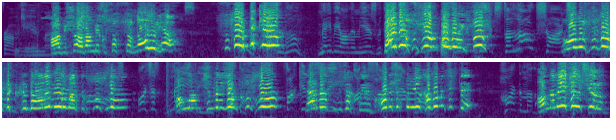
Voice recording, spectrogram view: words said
From here. Abi şu adam bir kusursun ne olur ya. Sus artık ya. Nereden susuyorsun pezevenk sus. Ne olur sus artık. Dayanamıyorum artık sus ya. Allah'ım çıldıracağım sus ya. Nereden susacak bu herif? Konuşup duruyor kafamı sikti. Anlamaya çalışıyorum.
